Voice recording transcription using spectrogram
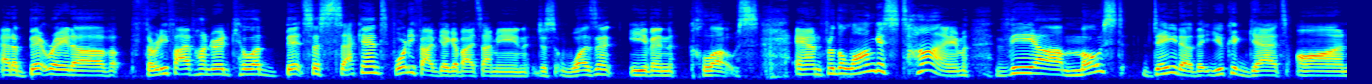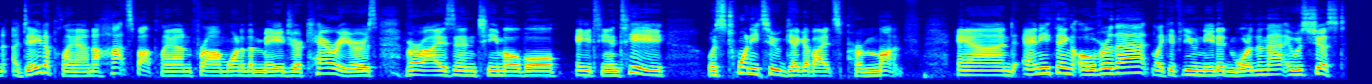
at a bitrate of 3500 kilobits a second, 45 gigabytes, I mean, just wasn't even close. And for the longest time, the uh, most data that you could get on a data plan, a hotspot plan from one of the major carriers, Verizon, T-Mobile, AT&T, was 22 gigabytes per month. And anything over that, like if you needed more than that, it was just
